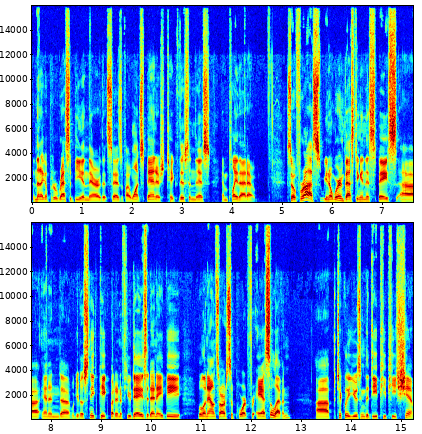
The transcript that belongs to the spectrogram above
and then I can put a recipe in there that says, if I want Spanish, take this and this and play that out. So for us, you know, we're investing in this space, uh, and, and uh, we'll give you a sneak peek, but in a few days at NAB, we'll announce our support for AS11, uh, particularly using the DPP shim.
